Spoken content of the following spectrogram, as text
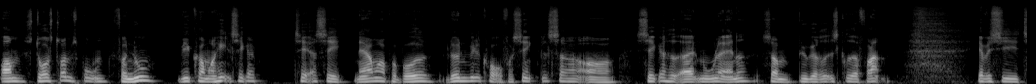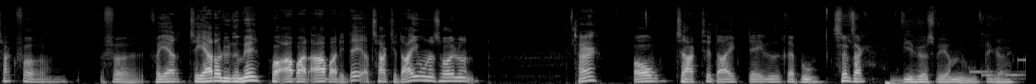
om Storstrømsbroen for nu. Vi kommer helt sikkert til at se nærmere på både lønvilkår, forsinkelser og sikkerhed og alt muligt andet, som byggeriet skrider frem. Jeg vil sige tak for, for, for jer, til jer, der lyttede med på Arbejde Arbejde i dag, og tak til dig, Jonas Højlund. Tak. Og tak til dig, David Rebu. Selv tak. Vi høres ved om nu. Det gør vi.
